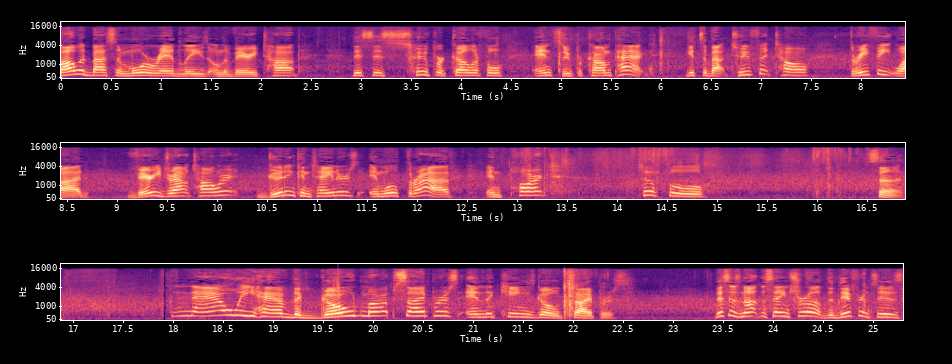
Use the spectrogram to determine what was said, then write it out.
followed by some more red leaves on the very top. This is super colorful and super compact. Gets about two foot tall, three feet wide, very drought tolerant, good in containers, and will thrive in part to full sun. Now we have the gold mop cypress and the king's gold cypress. This is not the same shrub. The difference is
